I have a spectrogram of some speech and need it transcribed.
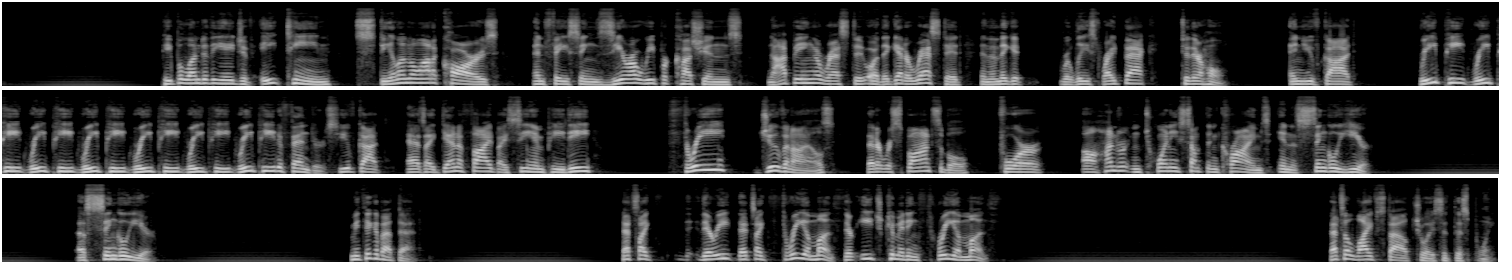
People under the age of 18 stealing a lot of cars and facing zero repercussions, not being arrested, or they get arrested and then they get released right back to their home and you've got repeat, repeat, repeat, repeat, repeat, repeat, repeat offenders. You've got, as identified by CMPD, three juveniles that are responsible for 120 something crimes in a single year. A single year. I mean, think about that. That's like they're e- that's like three a month. They're each committing three a month. That's a lifestyle choice at this point.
